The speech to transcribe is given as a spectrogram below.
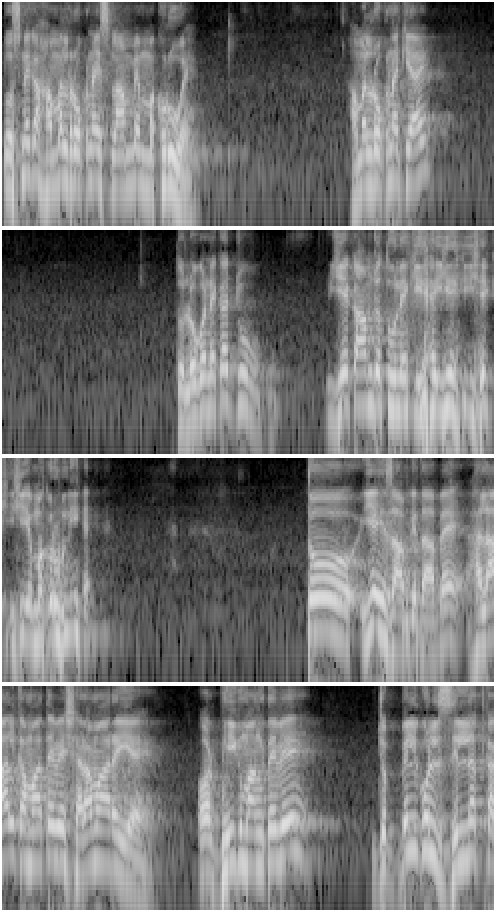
تو اس نے کہا حمل روکنا اسلام میں مکرو ہے حمل روکنا کیا ہے تو لوگوں نے کہا جو یہ کام جو تو نے کیا ہے یہ یہ مکرونی ہے تو یہ حساب کتاب ہے حلال کماتے ہوئے شرم آ رہی ہے اور بھیگ مانگتے ہوئے جو بالکل ضلعت کا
